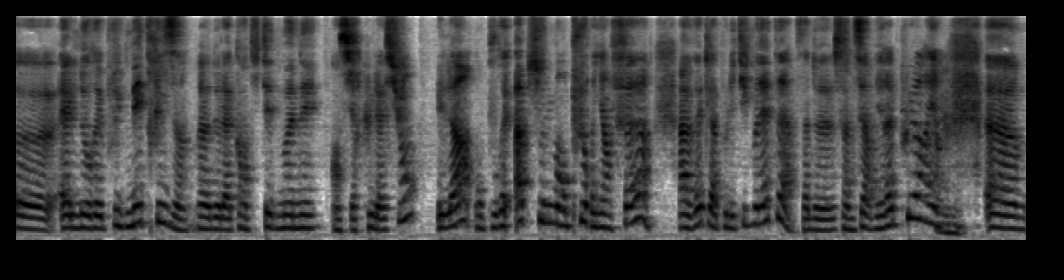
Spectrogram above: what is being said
euh, elles n'auraient plus de maîtrise euh, de la quantité de monnaie en circulation. Et là on pourrait absolument plus rien faire avec la politique monétaire. Ça, de, ça ne servirait plus à rien. Mmh.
